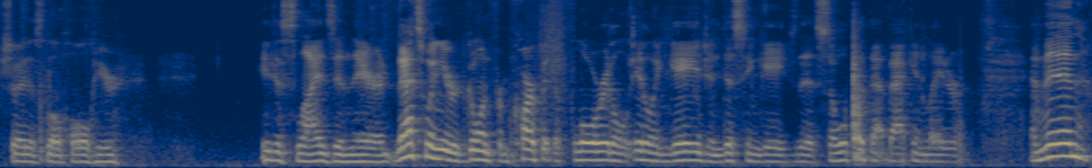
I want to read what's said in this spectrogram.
Show you this little hole here. It just slides in there. That's when you're going from carpet to floor, it'll, it'll engage and disengage this. So we'll put that back in later. And then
